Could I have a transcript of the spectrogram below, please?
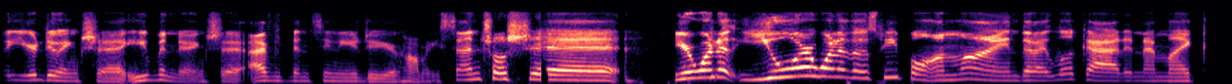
But you're doing shit. You've been doing shit. I've been seeing you do your Comedy Central shit. You're one of you're one of those people online that I look at, and I'm like,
